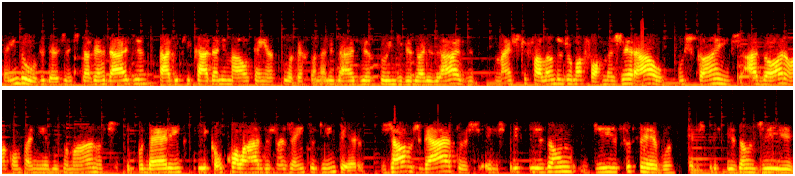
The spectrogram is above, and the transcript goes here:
Sem dúvida. A gente, na verdade, sabe que cada animal tem a sua personalidade e a sua individualidade, mas que falando de uma forma geral, os cães adoram a companhia dos humanos, se puderem, ficam colados na gente o dia inteiro. Já os gatos, eles precisam de sossego, eles precisam de,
